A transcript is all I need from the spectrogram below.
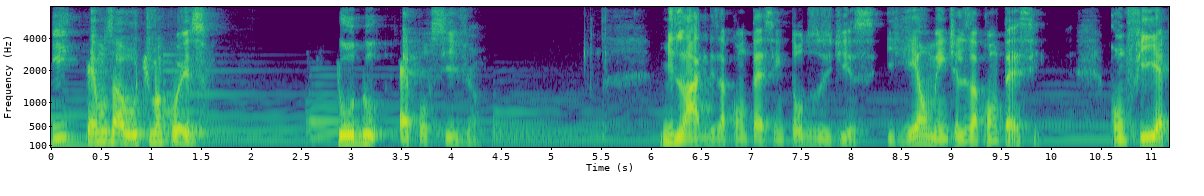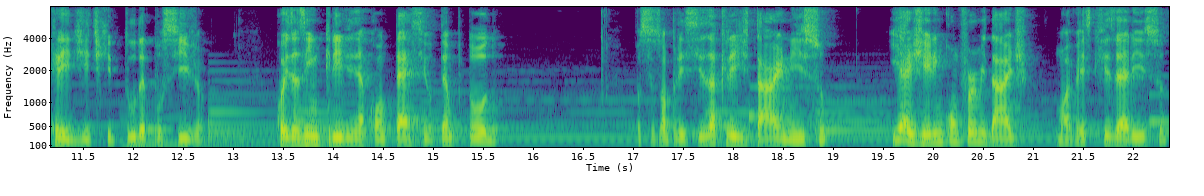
E temos a última coisa. Tudo é possível. Milagres acontecem todos os dias e realmente eles acontecem. Confie e acredite que tudo é possível. Coisas incríveis acontecem o tempo todo. Você só precisa acreditar nisso e agir em conformidade. Uma vez que fizer isso,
